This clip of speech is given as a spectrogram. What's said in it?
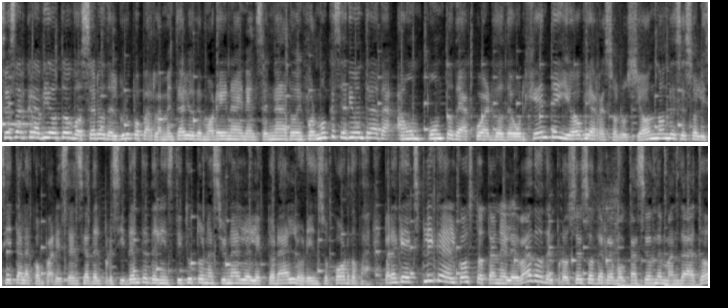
César Cravioto, vocero del grupo parlamentario de Morena en el Senado, informó que se dio entrada a un punto de acuerdo de urgente y obvia resolución donde se solicita la comparecencia del presidente del Instituto Nacional Electoral, Lorenzo Córdoba, para que explique el costo tan elevado del proceso de revocación de mandato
